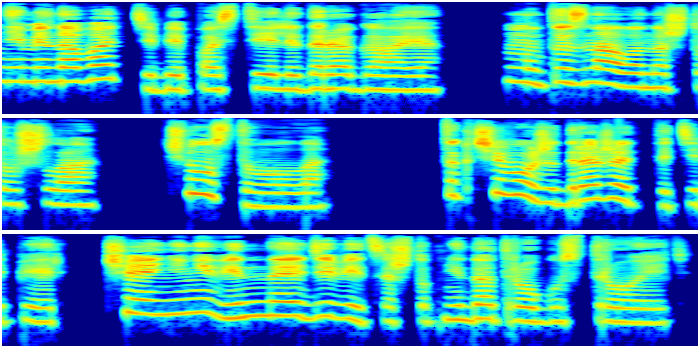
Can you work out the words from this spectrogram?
«Не миновать тебе постели, дорогая. Ну ты знала, на что шла. Чувствовала. Так чего же дрожать-то теперь? Чай не невинная девица, чтоб недотрогу строить.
